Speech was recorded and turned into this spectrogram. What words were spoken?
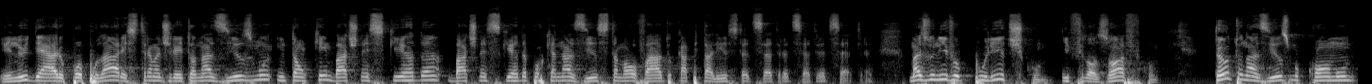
E no ideário popular, a extrema-direita é o nazismo, então quem bate na esquerda, bate na esquerda porque é nazista, malvado, capitalista, etc, etc, etc. Mas no nível político e filosófico, tanto o nazismo como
